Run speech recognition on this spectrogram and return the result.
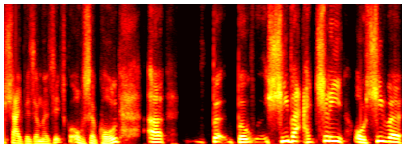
Shaivism, as it's also called, uh, but but Shiva actually, or Shiva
